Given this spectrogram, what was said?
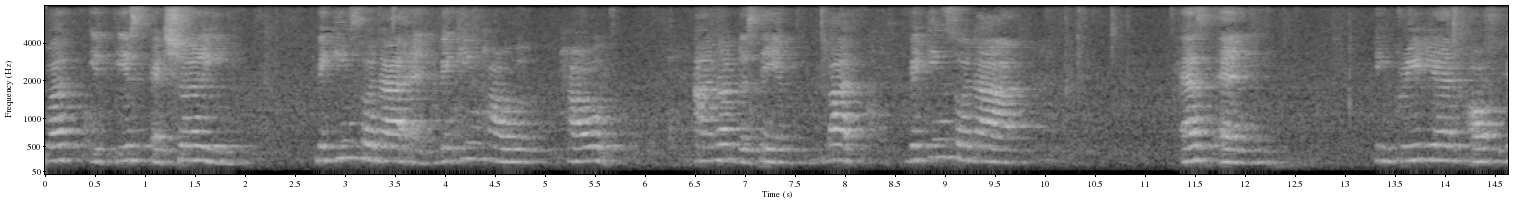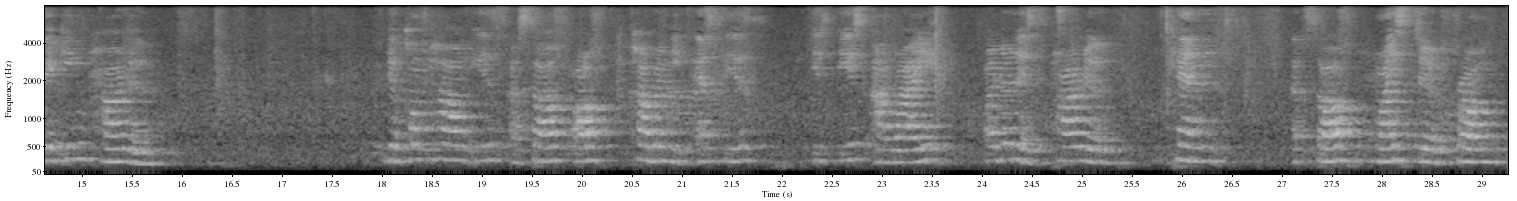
what it is actually. Baking soda and baking powder, powder are not the same, but baking soda as an ingredient of baking powder. The compound is a source of carbonic acid. It is a white, odorless powder, can absorb moisture from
